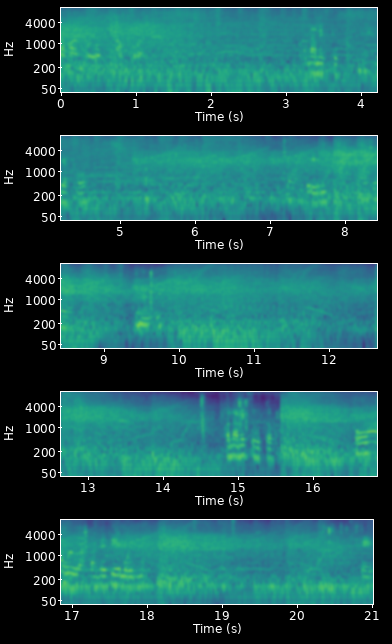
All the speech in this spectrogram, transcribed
인자만 또 앞으로. 건담엑스 죽였고. 우리 음. 건담엑스부터. 오, 몰라. 아, 내 뒤에 뭐 있나? 오케이.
